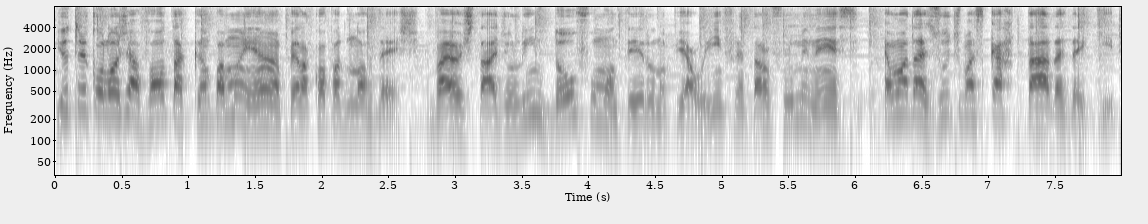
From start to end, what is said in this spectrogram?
E o tricolor já volta a campo amanhã pela Copa do Nordeste. Vai ao estádio Lindolfo Monteiro, no Piauí, enfrentar o Fluminense. É uma das últimas cartadas da equipe.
